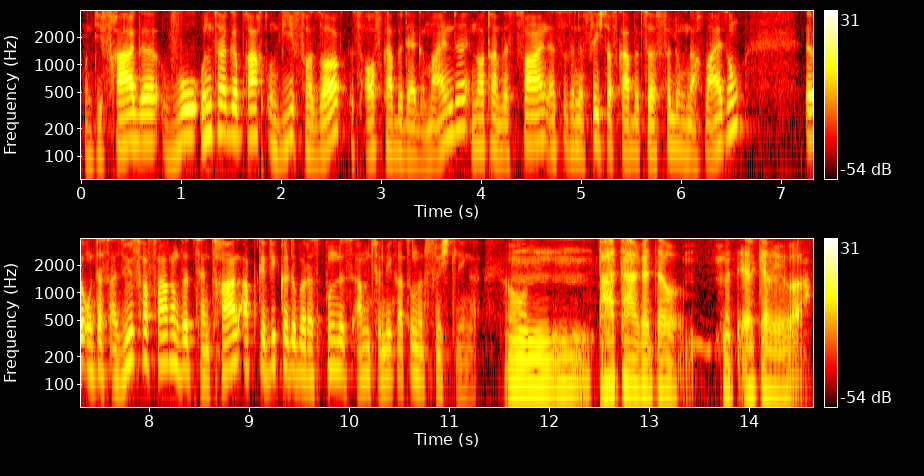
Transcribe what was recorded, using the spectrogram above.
Und die Frage, wo untergebracht und wie versorgt, ist Aufgabe der Gemeinde. In Nordrhein-Westfalen ist es eine Pflichtaufgabe zur Erfüllung nach Weisung. Äh, und das Asylverfahren wird zentral abgewickelt über das Bundesamt für Migration und Flüchtlinge. Und ein paar Tage da mit LKW war.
